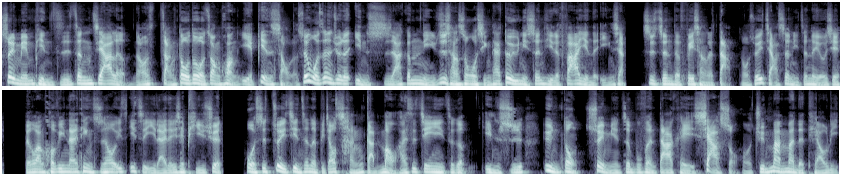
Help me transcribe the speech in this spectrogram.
睡眠品质增加了，然后长痘痘的状况也变少了。所以我真的觉得饮食啊，跟你日常生活形态对于你身体的发炎的影响是真的非常的大哦。所以假设你真的有一些。得完 COVID-19 之后，一一直以来的一些疲倦，或者是最近真的比较常感冒，还是建议这个饮食、运动、睡眠这部分，大家可以下手哦，去慢慢的调理，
